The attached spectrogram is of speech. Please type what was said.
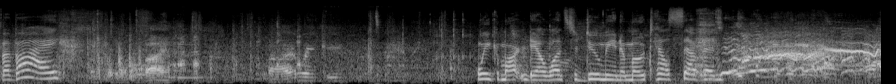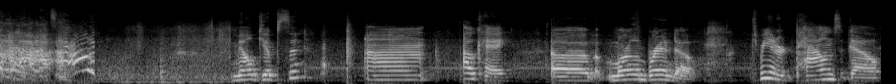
Bye-bye. Bye. Bye, Winky. Wink Martindale wants to do me in a Motel 7. Mel Gibson? Um, okay. Uh, Marlon Brando. 300 pounds ago.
